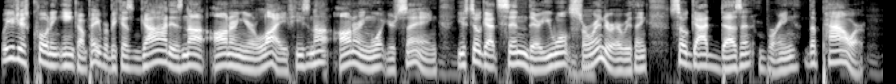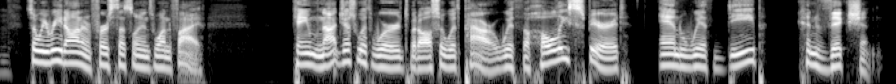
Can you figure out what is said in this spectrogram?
Well, you're just quoting ink on paper because God is not honoring your life. He's not honoring what you're saying. Mm-hmm. You still got sin there. You won't surrender everything, so God doesn't bring the power. So we read on in 1 Thessalonians 1 5 came not just with words, but also with power, with the Holy Spirit, and with deep conviction.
